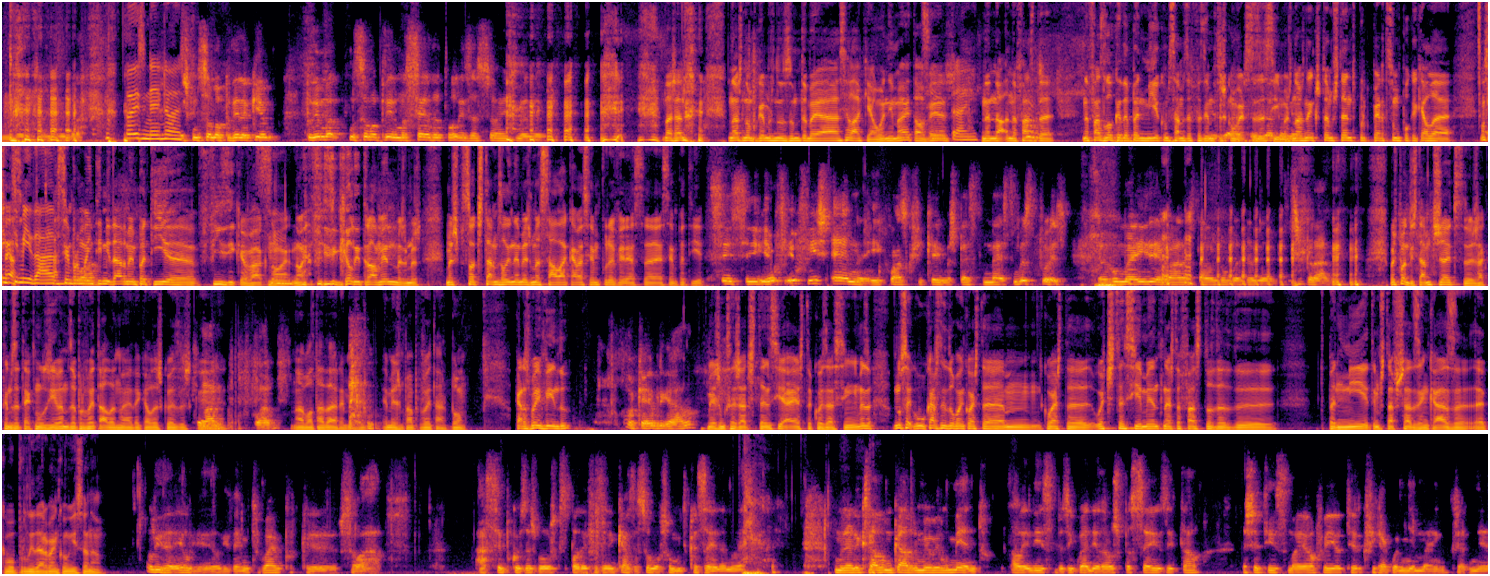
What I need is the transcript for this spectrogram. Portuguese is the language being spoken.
lembrar. Pois nem Mas nós. começou-me a pedir aqui, começou-me a pedir uma série de atualizações, meu Deus. Nós, já, nós não pegamos no Zoom também há, sei lá, que há um ano e meio, talvez. Sim, na, na- na fase da, na fase louca da pandemia começámos a fazer muitas Exato, conversas assim, mas exatamente. nós nem gostamos tanto porque perde-se um pouco aquela. Não sei, há- Intimidade. Há, sempre uma Claro. intimidade, uma empatia física, vá, que não é, não é física literalmente, mas, mas, mas só de estarmos ali na mesma sala acaba sempre por haver essa, essa empatia. Sim, sim, eu, eu fiz N e quase que fiquei uma espécie de mestre, mas depois arrumei e agora estava completamente desesperado. Mas pronto, isto dá muito jeito, já que temos a tecnologia, vamos aproveitá-la, não é? Daquelas coisas que Claro, claro. não há volta a dar, é mesmo, é mesmo para aproveitar. Bom, Carlos, bem-vindo. Ok, obrigado. Mesmo que seja à distância, há esta coisa assim. Mas não sei, o Carlos lidou bem com esta, hum, com esta, o distanciamento nesta fase toda de, de pandemia, temos de estar fechados em casa. Acabou por lidar bem com isso ou não? Lidei, lidei, lidei muito bem porque, sei lá, há sempre coisas boas que se podem fazer em casa. Sou uma pessoa muito caseira, não é? De maneira que estava um bocado no meu elemento. Além disso, de vez em quando ia dar uns passeios e tal. A chatice maior foi eu ter que ficar com a minha mãe, que já tinha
